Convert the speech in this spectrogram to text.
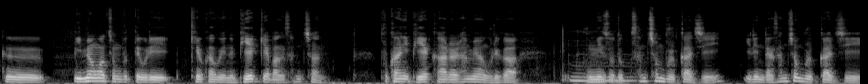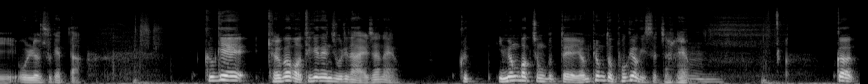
그 이명박 정부 때 우리 기억하고 있는 비핵 개방 3천 북한이 비핵화를 하면 우리가 국민 소득 3천 불까지 1인당 3천 불까지 올려주겠다. 그게 결과가 어떻게 되는지 우리 다 알잖아요. 그 이명박 정부 때 연평도 포격 있었잖아요. 음. 그러니까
